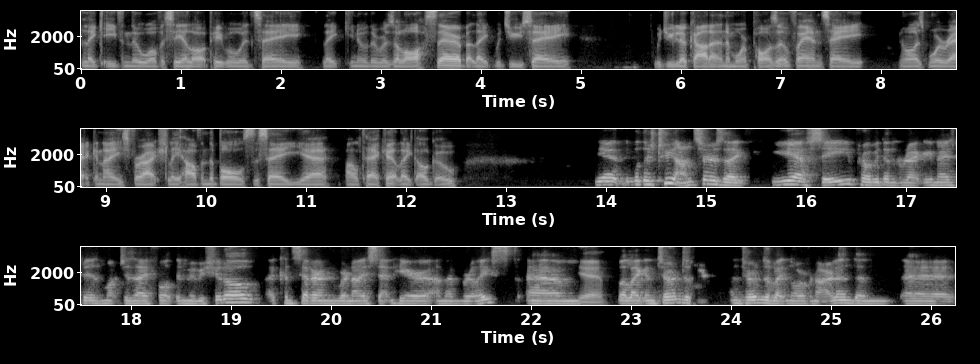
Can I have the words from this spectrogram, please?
Like, even though obviously a lot of people would say, like, you know, there was a loss there, but like, would you say, would you look at it in a more positive way and say, you know, I was more recognized for actually having the balls to say, yeah, I'll take it, like, I'll go? Yeah, but there's two answers. Like, UFC probably didn't recognize me as much as I thought they maybe should have, uh, considering we're now sitting here and I'm released. Um, yeah. But like in terms of in terms of like Northern Ireland and uh,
